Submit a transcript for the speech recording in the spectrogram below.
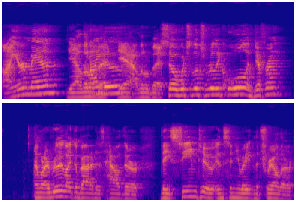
Iron Man. yeah, a little Kind bit. of. Yeah, a little bit. So which looks really cool and different. And what I really like about it is how they're they seem to insinuate in the trailer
